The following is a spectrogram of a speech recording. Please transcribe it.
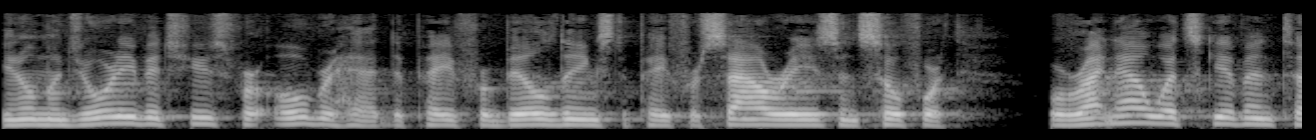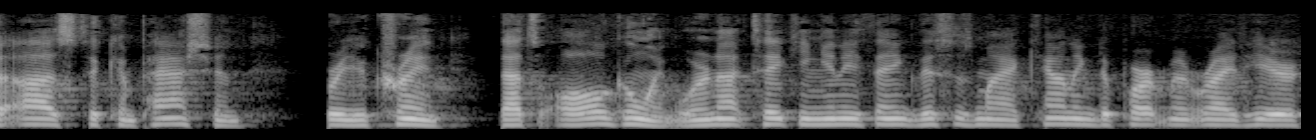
You know, majority of it's used for overhead to pay for buildings, to pay for salaries, and so forth. Well, right now, what's given to us to compassion for Ukraine, that's all going. We're not taking anything. This is my accounting department right here.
